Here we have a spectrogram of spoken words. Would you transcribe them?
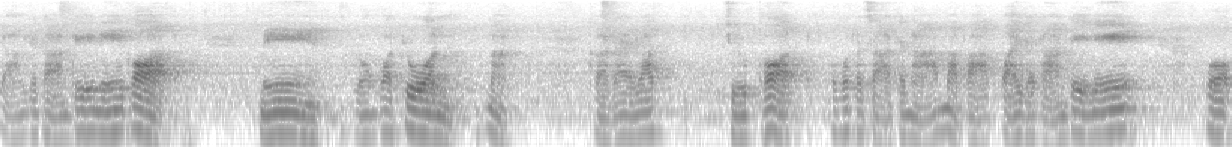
อย่างสถานที่นี้ก็มีหลวงพ่อจวนนะก็ได้รับสืบทอดพระพุทธศาสนามาฝากไปสถานที่นี้บอก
